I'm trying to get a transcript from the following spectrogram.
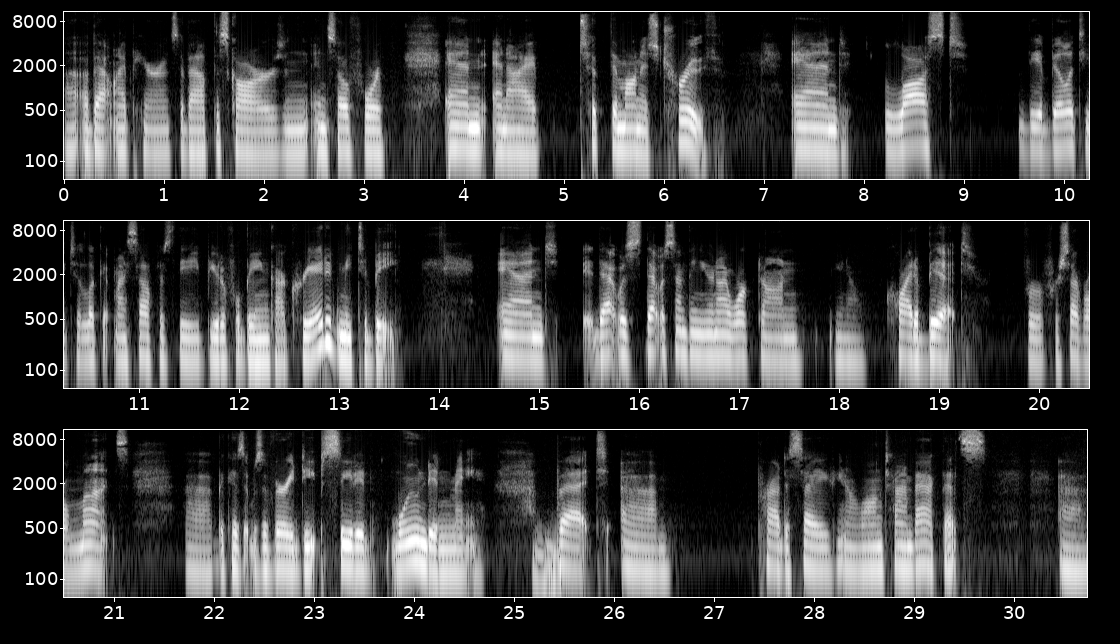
uh, about my appearance, about the scars, and, and so forth, and and I took them on as truth and lost the ability to look at myself as the beautiful being God created me to be. And that was that was something you and I worked on, you know, quite a bit for, for several months uh, because it was a very deep seated wound in me. Mm-hmm. But um, proud to say, you know, a long time back, that's uh,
